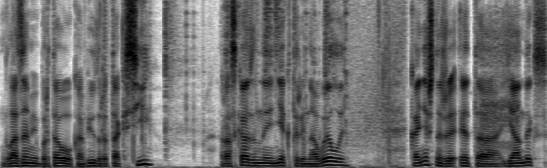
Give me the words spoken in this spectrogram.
Глазами бортового компьютера такси рассказаны некоторые новеллы. Конечно же, это Яндекс,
